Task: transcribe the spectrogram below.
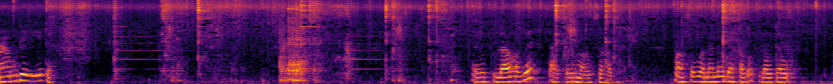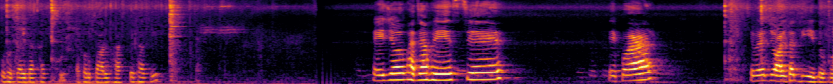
আঙুরের ইয়েটা। পোলাও হবে, তারপরে মাংস হবে। মাংস বানানো দেখাবো, পোলাওটাও পুরোটাই দেখাচ্ছি। এখন চাল ভাজতে থাকি। এই যে ভাজা হয়ে এসছে। এরপর, এবারে জলটা দিয়ে দেবো।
